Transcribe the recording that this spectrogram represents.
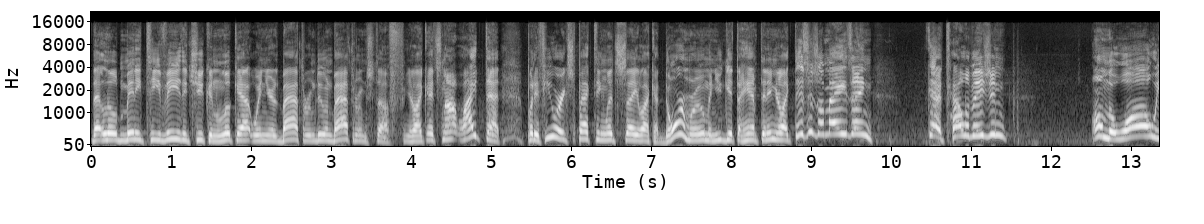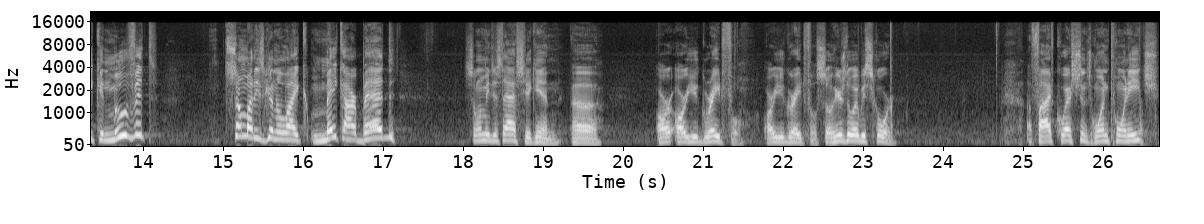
that little mini TV that you can look at when you're in the bathroom doing bathroom stuff. You're like, it's not like that. But if you were expecting, let's say, like a dorm room and you get the Hampton Inn, you're like, this is amazing. We got a television on the wall, we can move it. Somebody's gonna like make our bed. So let me just ask you again uh, are, are you grateful? Are you grateful? So here's the way we scored uh, five questions, one point each.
